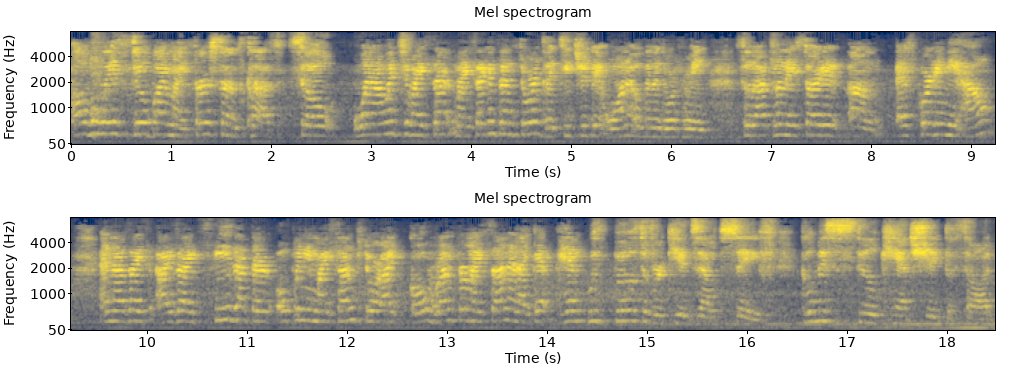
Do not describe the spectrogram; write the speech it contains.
all the way still by my first son's class. So when I went to my son, my second son's door, the teacher didn't want to open the door for me. So that's when they started um, escorting me out. And as I as I see that they're opening my son's door, I go run for my son and I get him. With both of her kids out safe, Gomez still can't shake the thought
